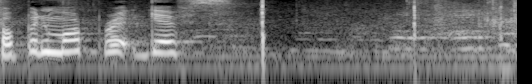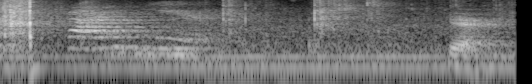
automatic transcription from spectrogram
Open more pr- gifts. Okay, I put Sky here. Here.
